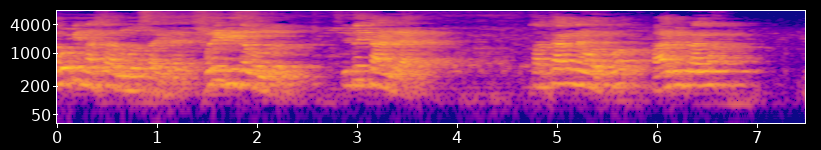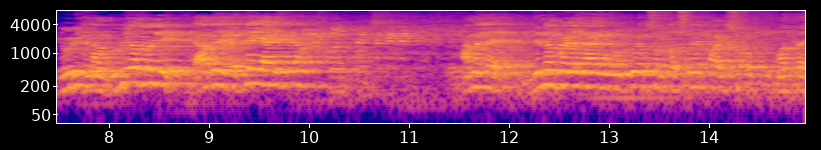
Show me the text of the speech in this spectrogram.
ಕೋಟಿ ನಷ್ಟ ಅನುಭವಿಸ್ತಾ ಇದೆ. ಬರೀ ಡೀಸೆಲ್ ಒಂದು. ಇದಕ್ಕೆ ಕಾಣ್ರೆ ಸರ್ಕಾರನೇ ಹೊರತು ಕಾರ್ಮಿಕರಲ್ಲ. ದುಡಿ, ನಾವು ದುಡಿಯೋದ್ರಲ್ಲಿ ಯಾವುದೇ ವ್ಯತ್ಯಯ ಆಗಿಲ್ಲ ಆಮೇಲೆ ದಿನ ಬೆಳೆದಾಗಿ ಉಪಯೋಗಿಸುವಂಥ ಸ್ಪೇರ್ ಪಾರ್ಟ್ಸು ಮತ್ತು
